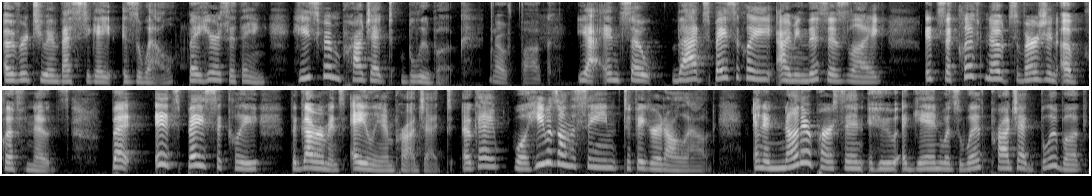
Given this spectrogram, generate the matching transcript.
over to investigate as well. But here's the thing. He's from Project Blue Book. oh fuck. Yeah, and so that's basically I mean this is like it's a Cliff Notes version of Cliff Notes. But it's basically the government's alien project, okay? Well, he was on the scene to figure it all out. And another person who, again, was with Project Blue Book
